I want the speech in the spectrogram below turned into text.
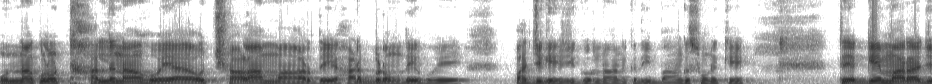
ਉਹਨਾਂ ਕੋਲੋਂ ਠੱਲ ਨਾ ਹੋਇਆ, ਉਹ ਛਾਲਾਂ ਮਾਰਦੇ, ਹੜਬੜਾਉਂਦੇ ਹੋਏ ਭੱਜ ਗਏ ਜੀ ਗੁਰੂ ਨਾਨਕ ਦੀ ਬਾਂਗ ਸੁਣ ਕੇ। ਤੇ ਅੱਗੇ ਮਹਾਰਾਜ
